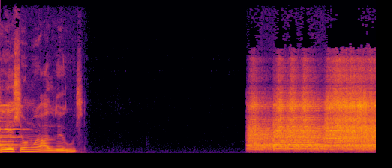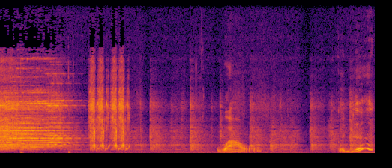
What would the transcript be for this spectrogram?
So here's the one where I lose. Wow. Good luck.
